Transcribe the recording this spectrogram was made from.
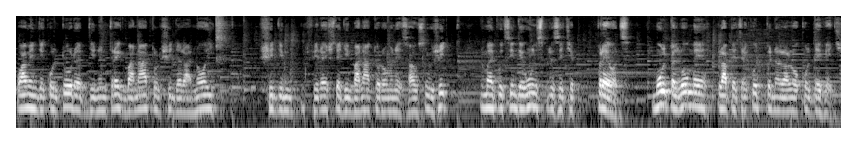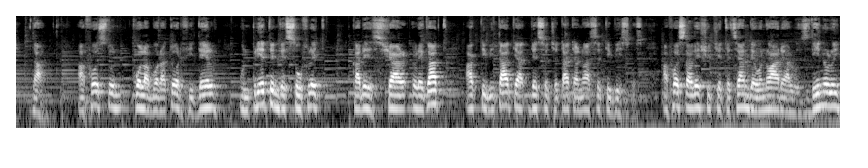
oameni de cultură din întreg Banatul și de la noi și din, firește din Banatul românesc. Au slujit numai puțin de 11 preoți. Multă lume l-a petrecut până la locul de veci. Da, a fost un colaborator fidel, un prieten de suflet care și-a legat activitatea de societatea noastră Tibiscus. A fost ales și cetățean de onoare al Uzdinului,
